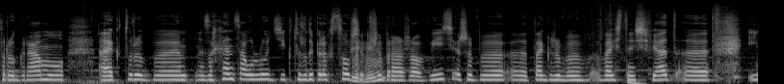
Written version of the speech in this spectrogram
programu, e, który by zachęcał ludzi, którzy dopiero chcą się przebranżowić, żeby e, tak, żeby wejść w ten świat. e, I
